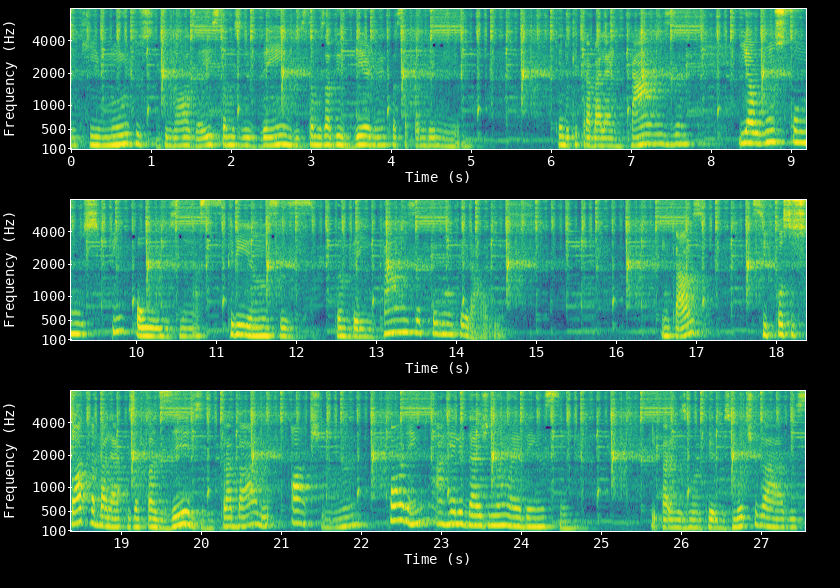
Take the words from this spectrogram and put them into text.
em que muitos de nós aí estamos vivendo, estamos a viver né, com essa pandemia, tendo que trabalhar em casa e alguns com os pimpolhos, né, as crianças também em casa por não ter aulas. Em casa, se fosse só trabalhar com os afazeres do trabalho, ótimo, né? Porém, a realidade não é bem assim e para nos mantermos motivados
